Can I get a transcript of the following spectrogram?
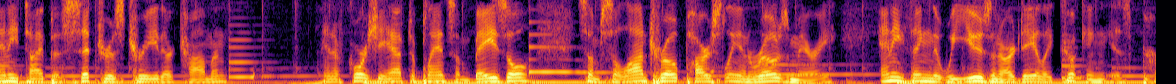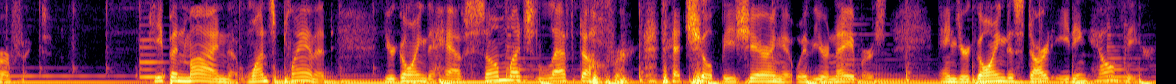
any type of citrus tree, they're common. And of course, you have to plant some basil, some cilantro, parsley, and rosemary. Anything that we use in our daily cooking is perfect. Keep in mind that once planted, you're going to have so much left over that you'll be sharing it with your neighbors, and you're going to start eating healthier.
